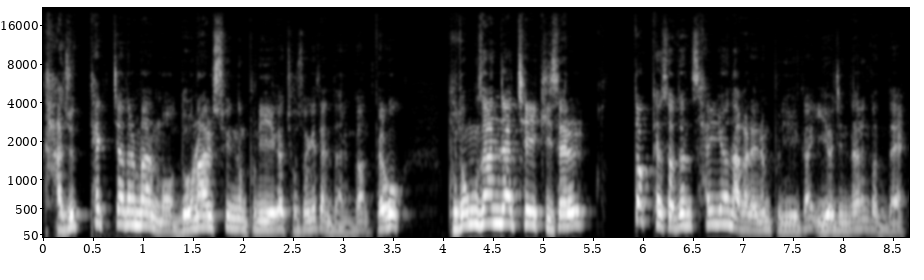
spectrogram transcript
다주택자들만 뭐 논할 수 있는 분위기가 조성이 된다는 건 결국 부동산 자체의 기세를 어떻게 해서든 살려나가려는 분위기가 이어진다는 건데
